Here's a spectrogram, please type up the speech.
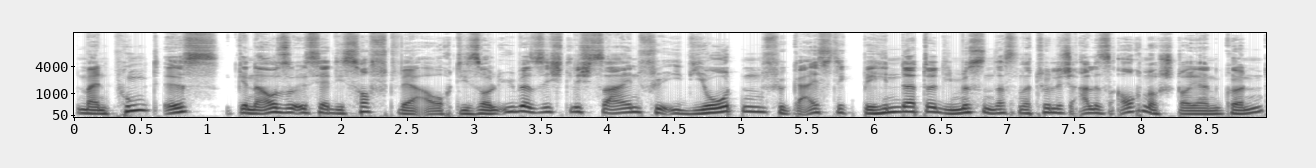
mein Punkt ist, genauso ist ja die Software auch. Die soll übersichtlich sein für Idioten, für geistig Behinderte. Die müssen das natürlich alles auch noch steuern können.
